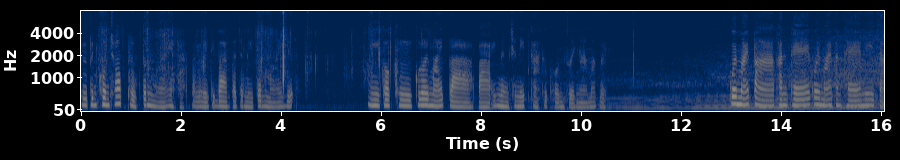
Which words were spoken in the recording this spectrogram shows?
คือเป็นคนชอบปลูกต้นไม้อะค่ะ ก็เลยที่บ้านก็จะมีต้นไม้เยอะ นี่ก็คือกล้วยไม้ปลาปลาอีกหนึ่งชนิดค่ะ ทุกคนสวยงามมากเลย กล้วยไม้ป่าพันธุ์แท้ กล้วยไม้พันธุ์แท้นี่จะ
